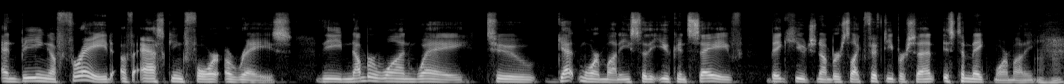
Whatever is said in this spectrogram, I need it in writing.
and being afraid of asking for a raise. The number one way to get more money so that you can save big huge numbers like 50% is to make more money. Mm -hmm.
